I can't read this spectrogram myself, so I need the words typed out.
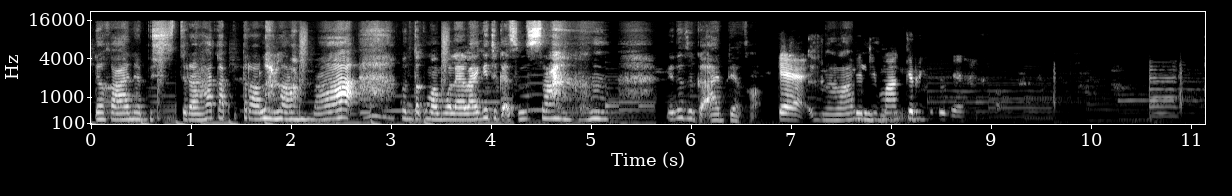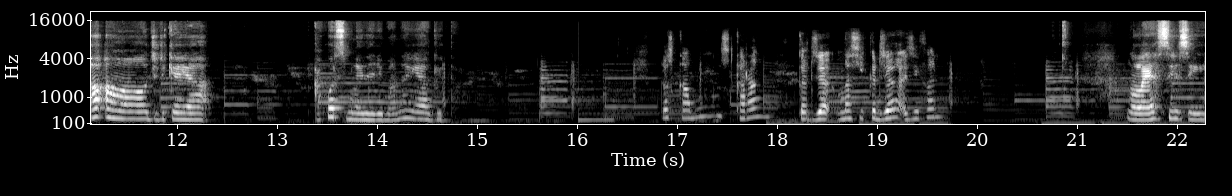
udah kan habis istirahat tapi terlalu lama. Untuk memulai lagi juga susah. Itu juga ada kok. Kayak ngalamin jadi mager gitu ya? Oh, oh, jadi kayak aku harus mulai dari mana ya? gitu. Terus kamu sekarang kerja masih kerja nggak sih Van? Ngelesi sih.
